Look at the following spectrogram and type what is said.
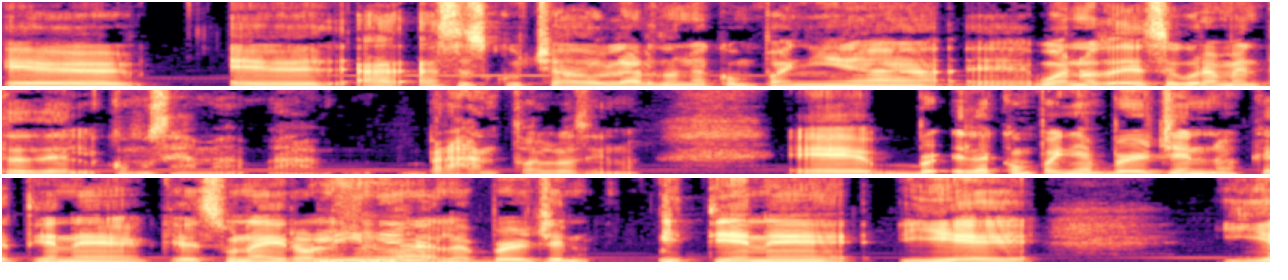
eh, eh, ¿ha- ¿has escuchado hablar de una compañía, eh, bueno, de- seguramente del, ¿cómo se llama? Ah, Brandt o algo así, ¿no? Eh, la compañía Virgin, ¿no? Que tiene, que es una aerolínea, la Virgin, y tiene, y, eh, y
